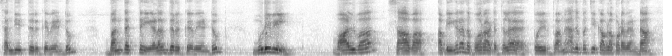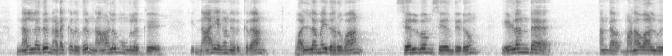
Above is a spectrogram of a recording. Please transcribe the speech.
சந்தித்திருக்க வேண்டும் பந்தத்தை இழந்திருக்க வேண்டும் முடிவில் வாழ்வா சாவா அப்படிங்கிற அந்த போராட்டத்தில் போயிருப்பாங்க. அதை பற்றி கவலைப்பட வேண்டாம். நல்லது நடக்கிறது நாளும் உங்களுக்கு நாயகன் இருக்கிறான் வல்லமை தருவான் செல்வம் சேர்ந்திடும். இழந்த அந்த மனவாழ்வு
